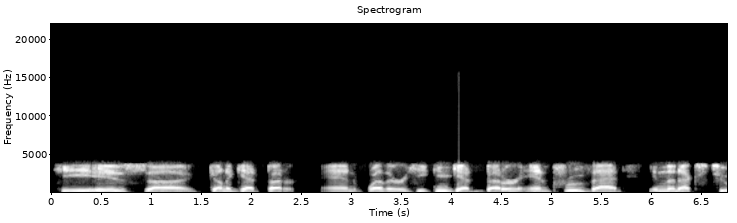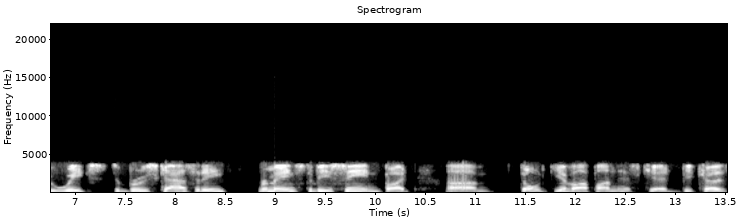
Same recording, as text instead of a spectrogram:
he is uh, going to get better. And whether he can get better and prove that in the next two weeks to Bruce Cassidy remains to be seen. But um, don't give up on this kid because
